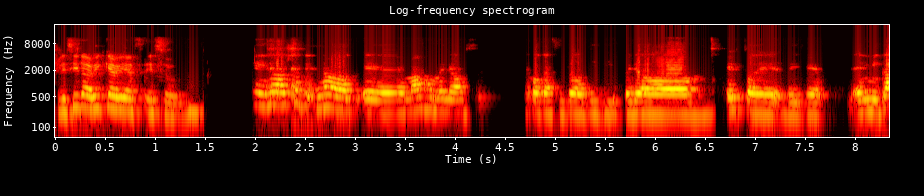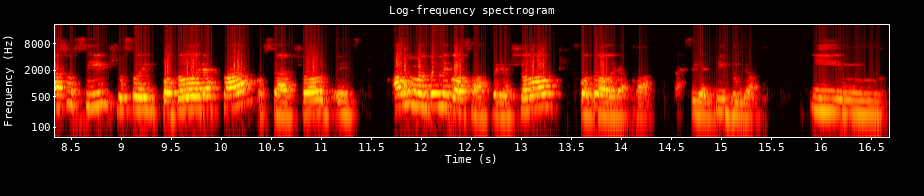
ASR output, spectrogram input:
Priscila, vi que habías eso. Sí, no, yo que- no, eh, más o menos dijo casi todo Titi, pero um, esto de, de que, en mi caso sí, yo soy fotógrafa, o sea, yo eh, hago un montón de cosas, pero yo fotógrafa, así el título. Y mm,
